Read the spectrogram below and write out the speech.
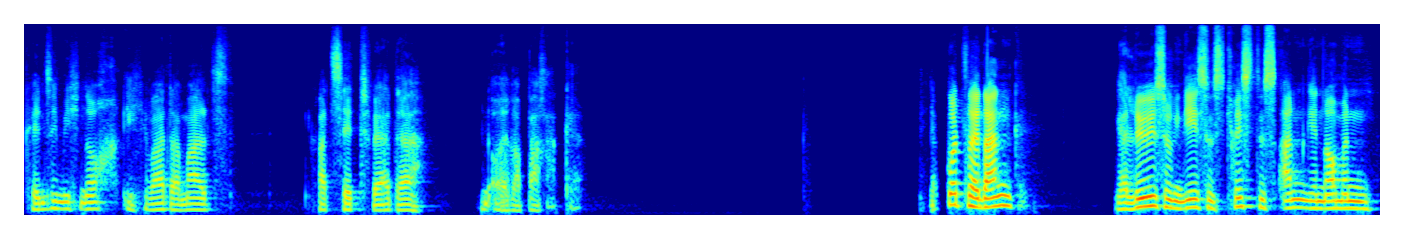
kennen Sie mich noch? Ich war damals KZ-Wärter in eurer Baracke. Ich habe Gott sei Dank die Erlösung in Jesus Christus angenommen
